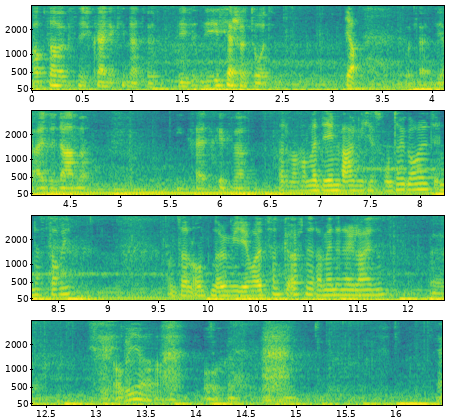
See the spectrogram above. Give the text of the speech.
Hauptsache wir müssen nicht kleine Kinder töten. Die, ist- die ist ja schon tot. Ja. Gut, die alte Dame, die ein kleines Kind war. Warte mal, haben wir den Wagen nicht erst runtergeholt in der Story? Und dann unten irgendwie die Holzwand geöffnet am Ende der Gleise? Äh, Oh ja. oh, ganz. Ja,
